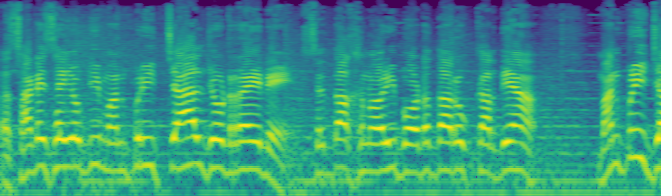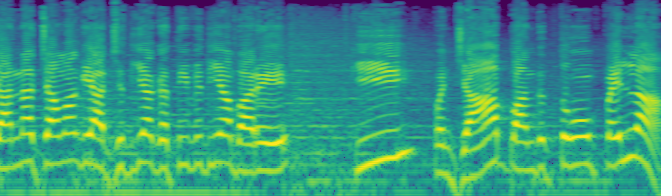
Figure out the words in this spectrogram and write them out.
ਤਾਂ ਸਾਡੇ ਸਹਿਯੋਗੀ ਮਨਪ੍ਰੀਤ ਚਾਲ ਜੁੜ ਰਹੇ ਨੇ। ਸਿੱਧਾ ਖਨੌਰੀ ਬਾਰਡਰ ਦਾ ਰੁਖ ਕਰਦਿਆਂ ਮਨਪ੍ਰੀਤ ਜਾਨਣਾ ਚਾਹਾਂਗੇ ਅੱਜ ਦੀਆਂ ਗਤੀਵਿਧੀਆਂ ਬਾਰੇ ਕਿ ਪੰਜਾਬ ਬੰਦ ਤੋਂ ਪਹਿਲਾਂ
